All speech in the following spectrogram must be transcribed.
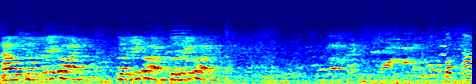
เอาจุดไว้ก่อนจุดไว้ก่อนจุดไว้ก่อน บอกเอา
